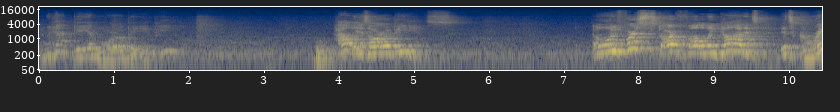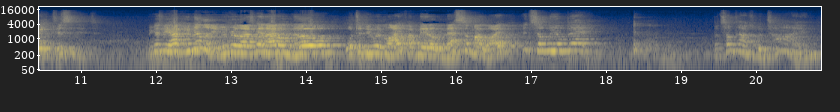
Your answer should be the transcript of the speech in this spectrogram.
And we got to be a more obedient people. How is our obedience? And when we first start following God, it's, it's great, isn't it? Because we have humility. We realize, man, I don't know what to do in life. I've made a mess of my life, and so we obey. But sometimes with time,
